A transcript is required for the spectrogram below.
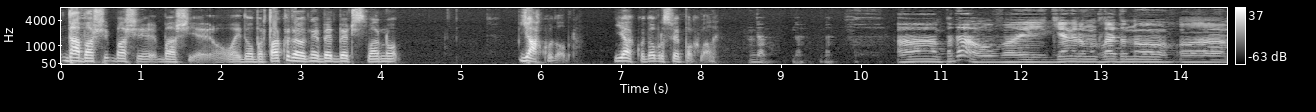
Da, baš, je- baš je, baš je ovaj, dobar. Tako da, ne, Bad Batch je stvarno jako dobro. Jako dobro, sve pohvale. Da, da, da. A, pa da, ovaj, generalno gledano, a,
